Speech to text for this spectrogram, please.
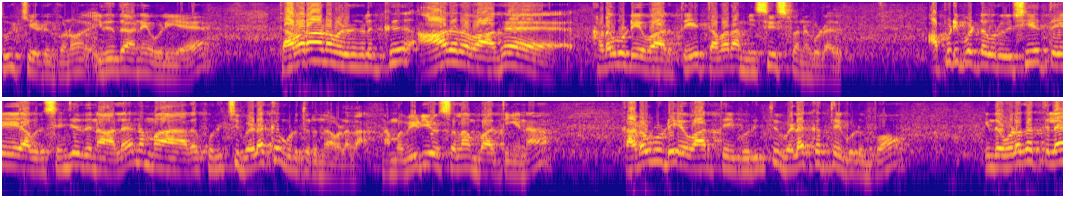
தூக்கி எடுக்கணும் இதுதானே ஒழிய தவறானவர்களுக்கு ஆதரவாக கடவுளுடைய வார்த்தையை தவறாக மிஸ்யூஸ் பண்ணக்கூடாது. அப்படிப்பட்ட ஒரு விஷயத்தை அவர் செஞ்சதுனால நம்ம அதை குறித்து விளக்கம் கொடுத்துருந்தோம் அவ்வளோதான் நம்ம வீடியோஸ் எல்லாம் பார்த்தீங்கன்னா கடவுளுடைய வார்த்தை குறித்து விளக்கத்தை கொடுப்போம். இந்த உலகத்தில்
